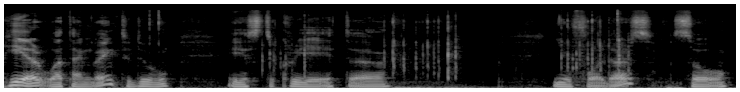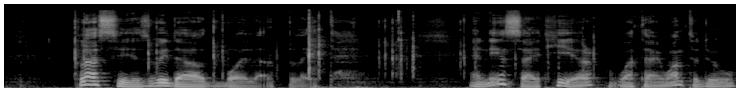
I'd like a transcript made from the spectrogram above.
Here what I'm going to do is to create uh, new folders. So classes without boilerplate. And inside here what I want to do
